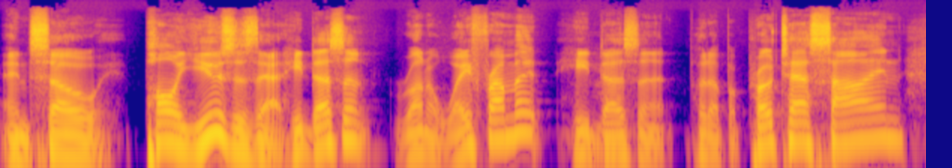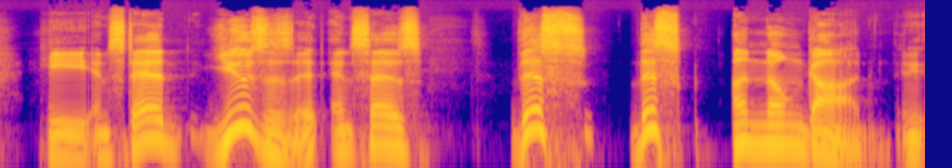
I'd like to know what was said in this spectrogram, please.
And so Paul uses that. He doesn't run away from it. He doesn't put up a protest sign. He instead uses it and says, "This this unknown God." And he-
